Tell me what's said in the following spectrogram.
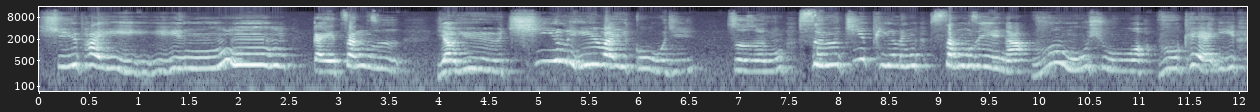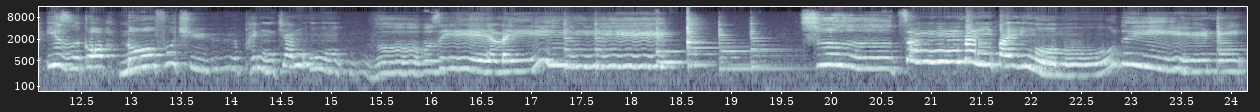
须配该真是要有千里为过去。只人手机骗人，生在啊无母学无看义，一是个老夫去贫将无人累。此事怎能对我母的你？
